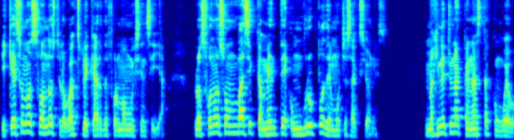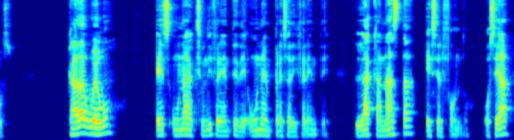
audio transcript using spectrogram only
¿Y qué son los fondos? Te lo voy a explicar de forma muy sencilla. Los fondos son básicamente un grupo de muchas acciones. Imagínate una canasta con huevos. Cada huevo es una acción diferente de una empresa diferente. La canasta es el fondo. O sea,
